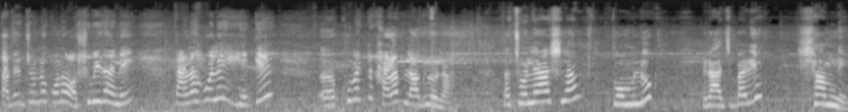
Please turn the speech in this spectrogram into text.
তাদের জন্য কোনো অসুবিধা নেই। তা না হলে হেঁটে খুব একটা খারাপ লাগল না। তা চলে আসলাম তমলুক রাজবাড়ির সামনে।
